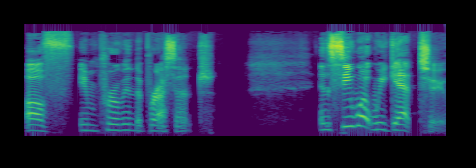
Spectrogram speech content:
of improving the present and see what we get to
